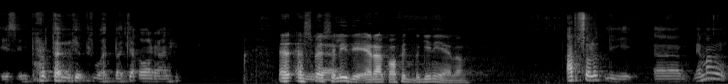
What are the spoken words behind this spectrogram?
is important gitu buat banyak orang. E, especially yeah. di era COVID begini ya bang. Absolutely. Uh, memang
